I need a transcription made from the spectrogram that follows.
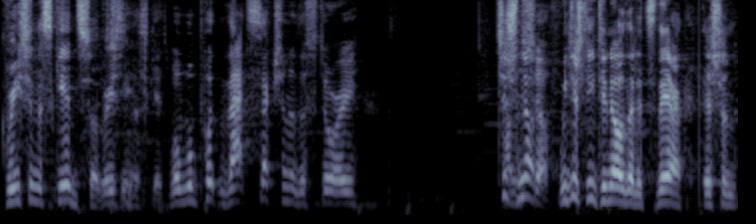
greasing the skids, so to greasing the skids. Well, we'll put that section of the story. Just know, shelf. we just need to know that it's there. There's some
